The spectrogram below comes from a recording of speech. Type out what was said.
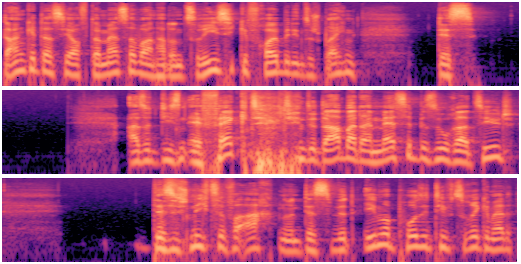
danke, dass Sie auf der Messe waren, hat uns riesig gefreut, mit Ihnen zu sprechen, das, also diesen Effekt, den du da bei deinem Messebesuch erzielst, das ist nicht zu verachten und das wird immer positiv zurückgemeldet.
